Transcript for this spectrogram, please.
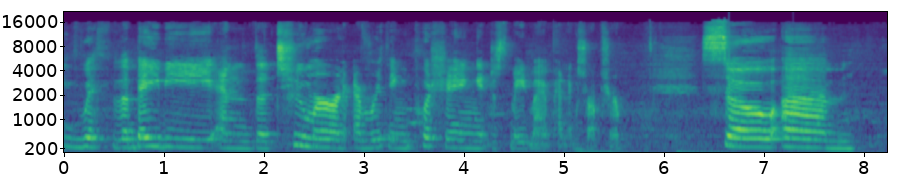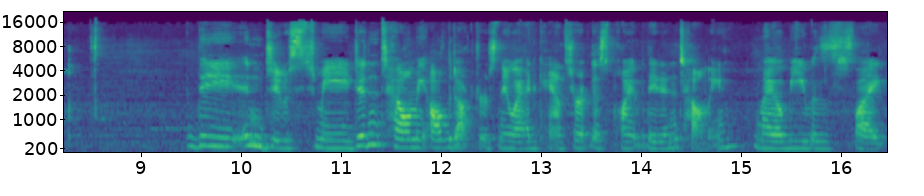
with the baby and the tumor and everything pushing, it just made my appendix rupture. So, um, they induced me, didn't tell me. All the doctors knew I had cancer at this point, but they didn't tell me. My OB was like,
